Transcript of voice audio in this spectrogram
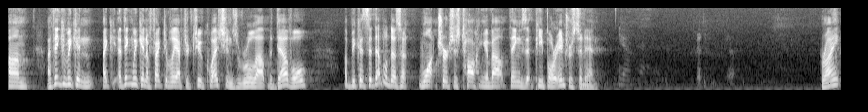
Um, I think we can. I, I think we can effectively, after two questions, rule out the devil, uh, because the devil doesn't want churches talking about things that people are interested in. Right?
